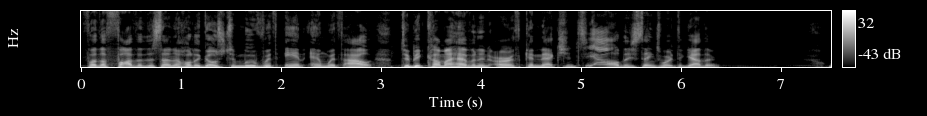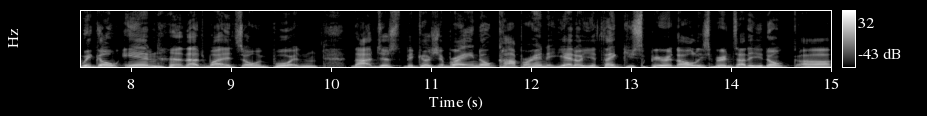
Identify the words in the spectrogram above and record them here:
for the Father, the Son, and the Holy Ghost to move within and without, to become a heaven and earth connection. See how all these things work together? we go in that's why it's so important not just because your brain don't comprehend it yet or you think you spirit the holy spirit inside of you don't uh,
